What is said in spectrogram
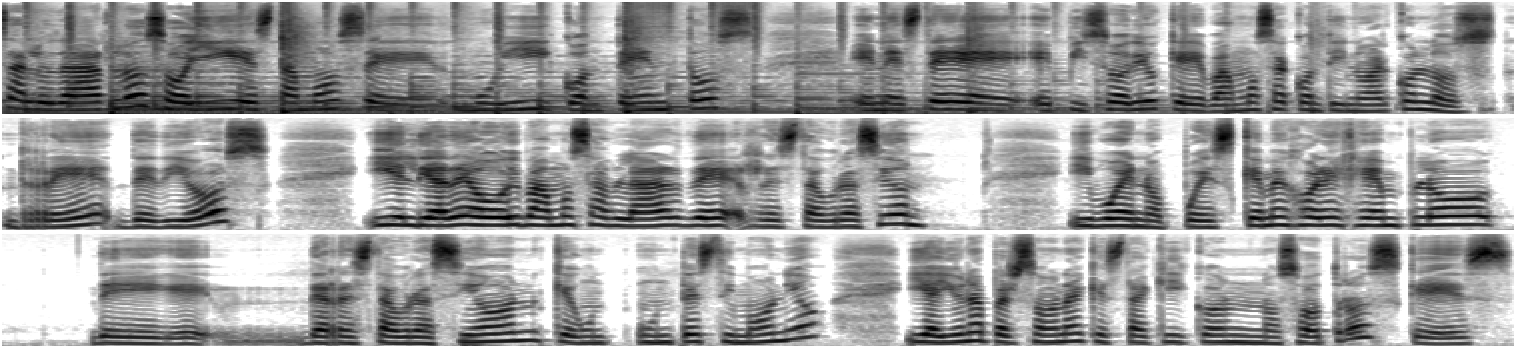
Saludarlos. Hoy estamos eh, muy contentos en este episodio que vamos a continuar con los re de Dios y el día de hoy vamos a hablar de restauración. Y bueno, pues qué mejor ejemplo de, restauración que un, testimonio. Y hay una persona que está aquí con nosotros, que es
